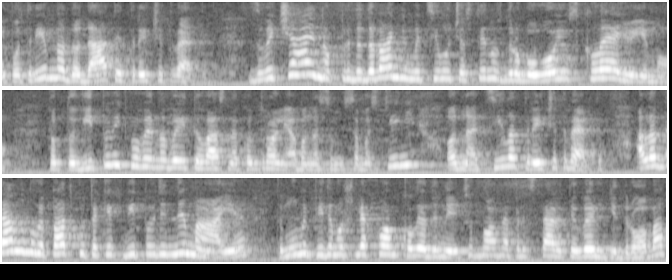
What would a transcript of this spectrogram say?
і потрібно додати 3 четвертих. Звичайно, при додаванні ми цілу частину з дробовою склеюємо. Тобто відповідь повинна вийти у вас на контрольній або на самостійній 1,3 четвертих. Але в даному випадку таких відповідей немає. Тому ми підемо шляхом, коли одиницю можна представити у вигляді дроба,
